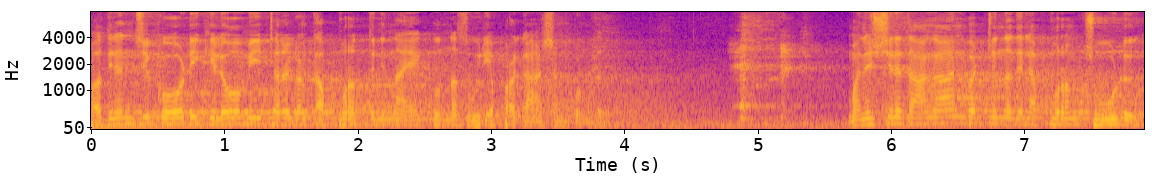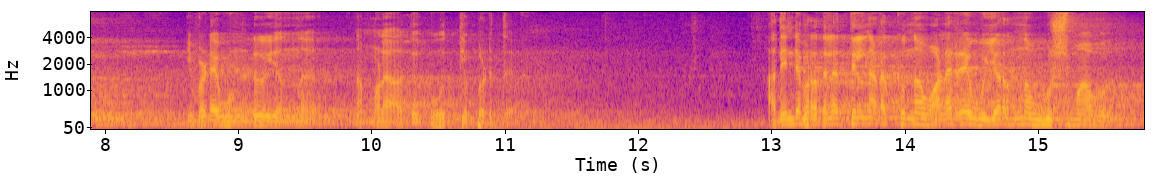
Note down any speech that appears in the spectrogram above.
പതിനഞ്ച് കോടി കിലോമീറ്ററുകൾക്ക് അപ്പുറത്ത് നിന്ന് അയക്കുന്ന സൂര്യപ്രകാശം കൊണ്ട് മനുഷ്യന് താങ്ങാൻ പറ്റുന്നതിലപ്പുറം ചൂട് ഇവിടെ ഉണ്ട് എന്ന് നമ്മളെ അത് ബോധ്യപ്പെടുത്തുക. അതിന്റെ പ്രതലത്തിൽ നടക്കുന്ന വളരെ ഉയർന്ന ഊഷ്മാവ്.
